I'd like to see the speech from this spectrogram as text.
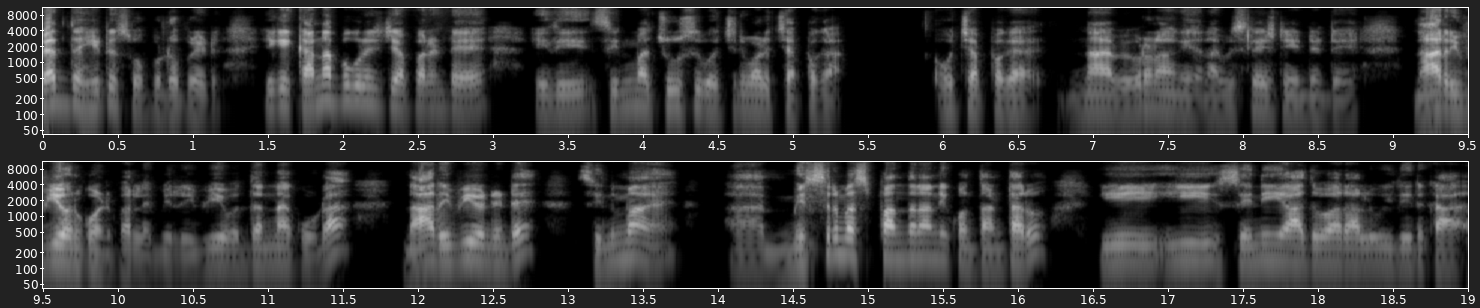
పెద్ద హిట్ సూపర్ డూపర్ హిట్. ఇక కన్నప్ప గురించి చెప్పాలంటే ఇది సినిమా చూసి వచ్చిన వాడు చెప్పగా ఓ చెప్పగా నా వివరణ నా విశ్లేషణ ఏంటంటే నా రివ్యూ అనుకోండి పర్లేదు మీరు రివ్యూ ఇవ్వద్దన్నా కూడా నా రివ్యూ ఏంటంటే సినిమా మిశ్రమ స్పందనాన్ని కొంత అంటారు. ఈ ఈ శని ఆదివారాలు ఇది కా-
